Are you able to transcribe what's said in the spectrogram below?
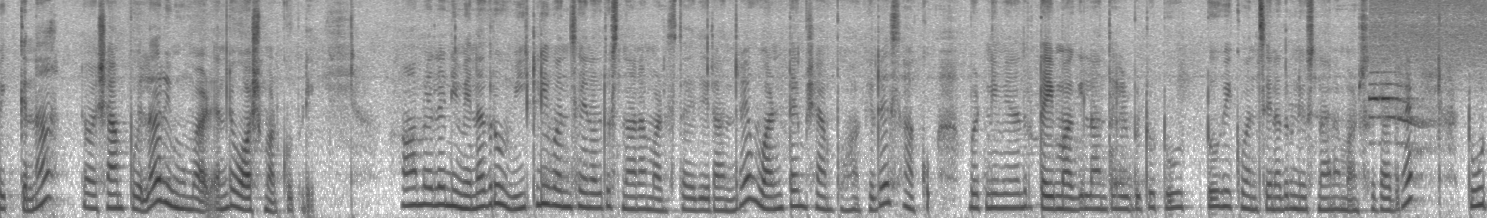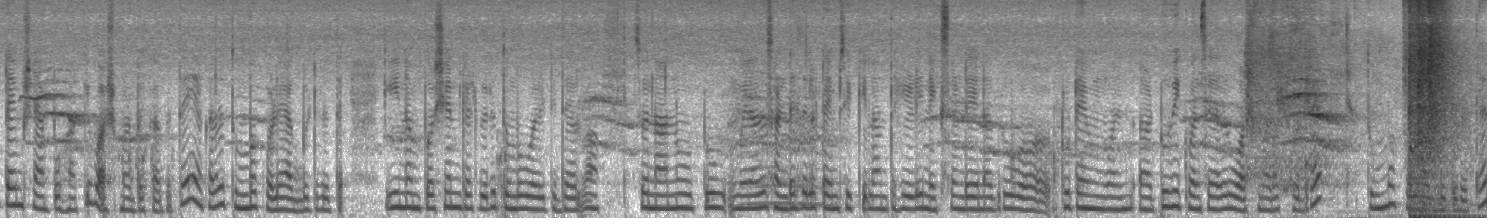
ಬೆಕ್ಕನ್ನು ಶ್ಯಾಂಪು ಎಲ್ಲ ರಿಮೂವ್ ಮಾಡಿ, ಅಂದರೆ ವಾಶ್ ಮಾಡ್ಕೊಬಿಡಿ. ಆಮೇಲೆ ನೀವೇನಾದರೂ ವೀಕ್ಲಿ ಒನ್ಸ್ ಏನಾದರೂ ಸ್ನಾನ ಮಾಡಿಸ್ತಾ ಇದ್ದೀರಾ ಅಂದರೆ ಒನ್ ಟೈಮ್ ಶ್ಯಾಂಪು ಹಾಕಿದರೆ ಸಾಕು. ಬಟ್ ನೀವೇನಾದರೂ ಟೈಮ್ ಆಗಿಲ್ಲ ಅಂತ ಹೇಳಿಬಿಟ್ಟು ಟೂ ಟೂ ವೀಕ್ ಒನ್ಸ್ ಏನಾದರೂ ನೀವು ಸ್ನಾನ ಮಾಡಿಸೋದಾದರೆ ಟೂ ಟೈಮ್ ಶ್ಯಾಂಪು ಹಾಕಿ ವಾಶ್ ಮಾಡಬೇಕಾಗುತ್ತೆ. ಯಾಕಂದರೆ ತುಂಬ ಕೊಳೆ ಆಗಿಬಿಟ್ಟಿರುತ್ತೆ. ಈ ನಮ್ಮ ಪರ್ಷಿಯನ್ ಕ್ಯಾಟ್ ಬೇರೆ ತುಂಬ ವೈಟ್ ಇದೆ ಅಲ್ವಾ? ಸೊ ನಾನು ಟೂ ಏನಾದರೂ ಸಂಡೇಸ್ ಎಲ್ಲ ಟೈಮ್ ಸಿಕ್ಕಿಲ್ಲ ಅಂತ ಹೇಳಿ ನೆಕ್ಸ್ಟ್ ಸಂಡೇ ಏನಾದರೂ two time one two week once ಏನಾದರೂ ವಾಶ್ ಮಾಡೋಕ್ಕೆ ಹೋದರೆ ತುಂಬ ಕೊಳೆ ಆಗಿಬಿಟ್ಟಿರುತ್ತೆ.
